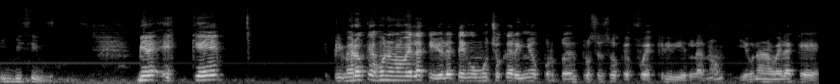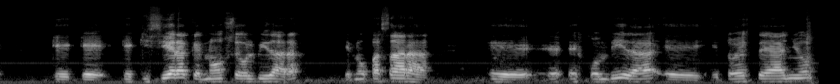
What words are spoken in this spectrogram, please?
Invisible? Mire, es que primero que es una novela que yo le tengo mucho cariño por todo el proceso que fue escribirla, ¿no? Y es una novela que, que, que, quisiera que no se olvidara, que no pasara eh, e, escondida eh, todo este año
